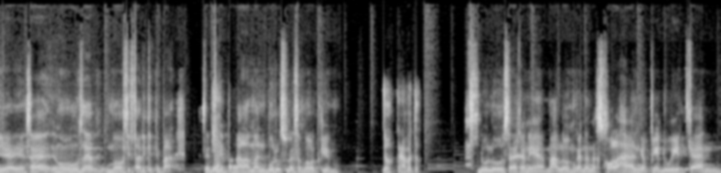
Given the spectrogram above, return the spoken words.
Iya, iya. Saya ngomong, saya mau cerita dikit nih Pak. Saya Ya. punya pengalaman buruk sudah sama hot game. Loh, kenapa tuh? Dulu saya kan ya maklum kan anak sekolahan nggak punya duit kan.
